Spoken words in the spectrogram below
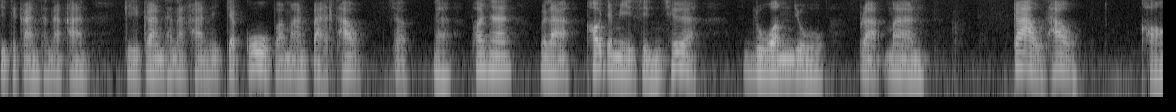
กิจการธนาคาร กิจการธนาคารนี้จะกู้ประมาณ8เท่า ครับ นะ เพราะฉะนั้นเวลาเขาจะมีสินเชื่อรวมอยู่ประมาณ9เท่าของ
